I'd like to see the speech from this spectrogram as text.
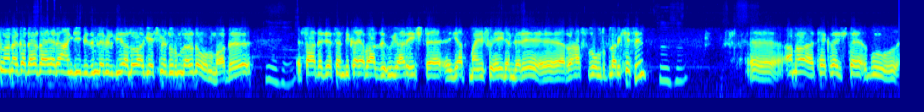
Şu ana kadar da herhangi bizimle bir diyaloğa geçme durumları da olmadı. E, Sadece sendikaya bazı uyarı işte e, yapmayın şu eylemleri e, rahatsız oldukları kesin. E, ama tekrar işte bu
